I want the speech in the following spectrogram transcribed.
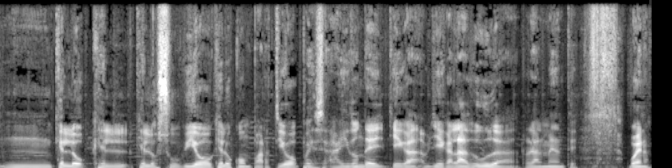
mm, que, lo, que, que, lo subió, que lo compartió, pues ahí donde llega, llega la duda realmente. Bueno.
